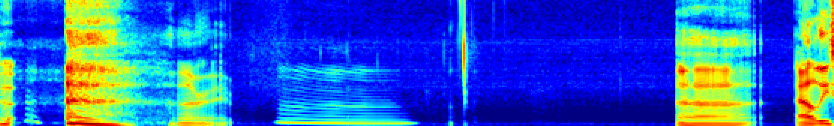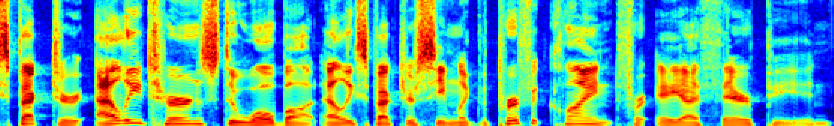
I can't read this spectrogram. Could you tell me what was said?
all right. Uh, Ellie Specter. Ellie turns to Woebot. Ellie Specter seemed like the perfect client for AI therapy. In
